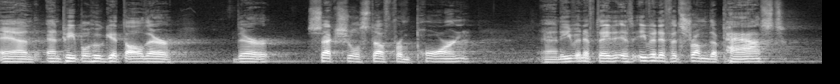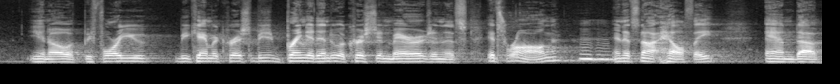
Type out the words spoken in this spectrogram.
and, and people who get all their, their sexual stuff from porn. And even if, they, if- even if it's from the past, you know, before you became a Christian, you bring it into a Christian marriage, and it's, it's wrong, and it's not healthy. And, uh,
